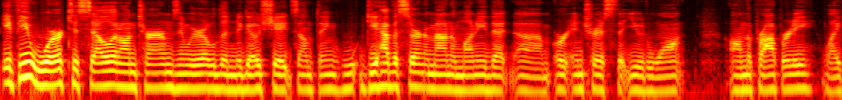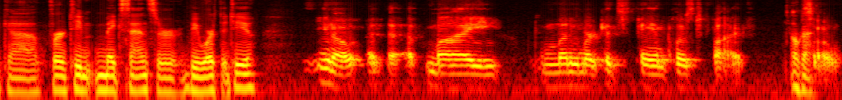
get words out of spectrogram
if you were to sell it on terms and we were able to negotiate something, do you have a certain amount of money that um, or interest that you would want on the property, like uh, for it to make sense or be worth it to you? You know, uh, uh, my money market's paying close to five. Okay. So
